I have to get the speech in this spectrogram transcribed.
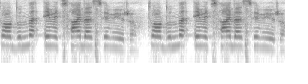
Sorduğunda evet hala seviyorum. Sorduğunda evet hala seviyorum.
